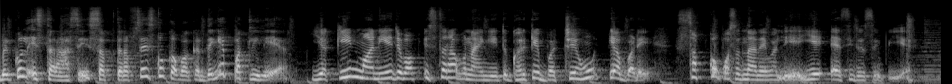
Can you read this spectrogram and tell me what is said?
बिल्कुल इस तरह से, सब तरफ़ से इसको कवर कर देंगे, पतली लेयर यकीन मानिए, जब आप इस तरह बनाएँगे तो घर के बच्चे हों या बड़े, सबको पसंद आने वाली है, ये ऐसी रेसिपी है।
